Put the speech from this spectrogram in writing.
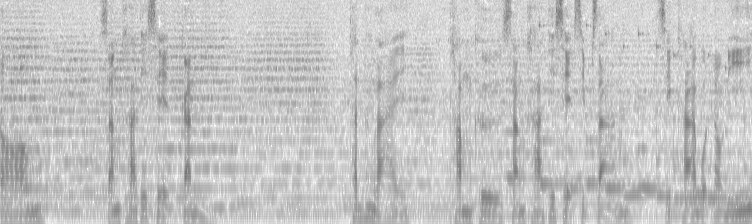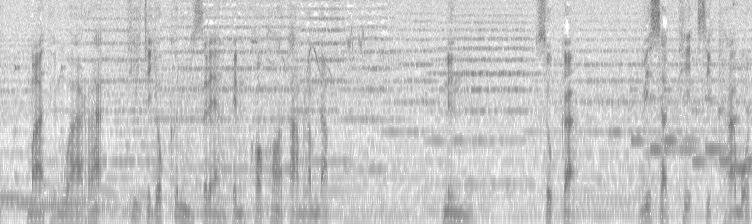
2. สังฆาทิเศษกัน ท่านทั้งหลายธรรมคือสังฆาทิเศษ13 สิกขาบทเหล่านี้มาถึงวาระที่จะยกขึ้นแสดงเป็นข้อๆตามลำดับ 1. สุกะ วิสัตถิสิกขาบท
